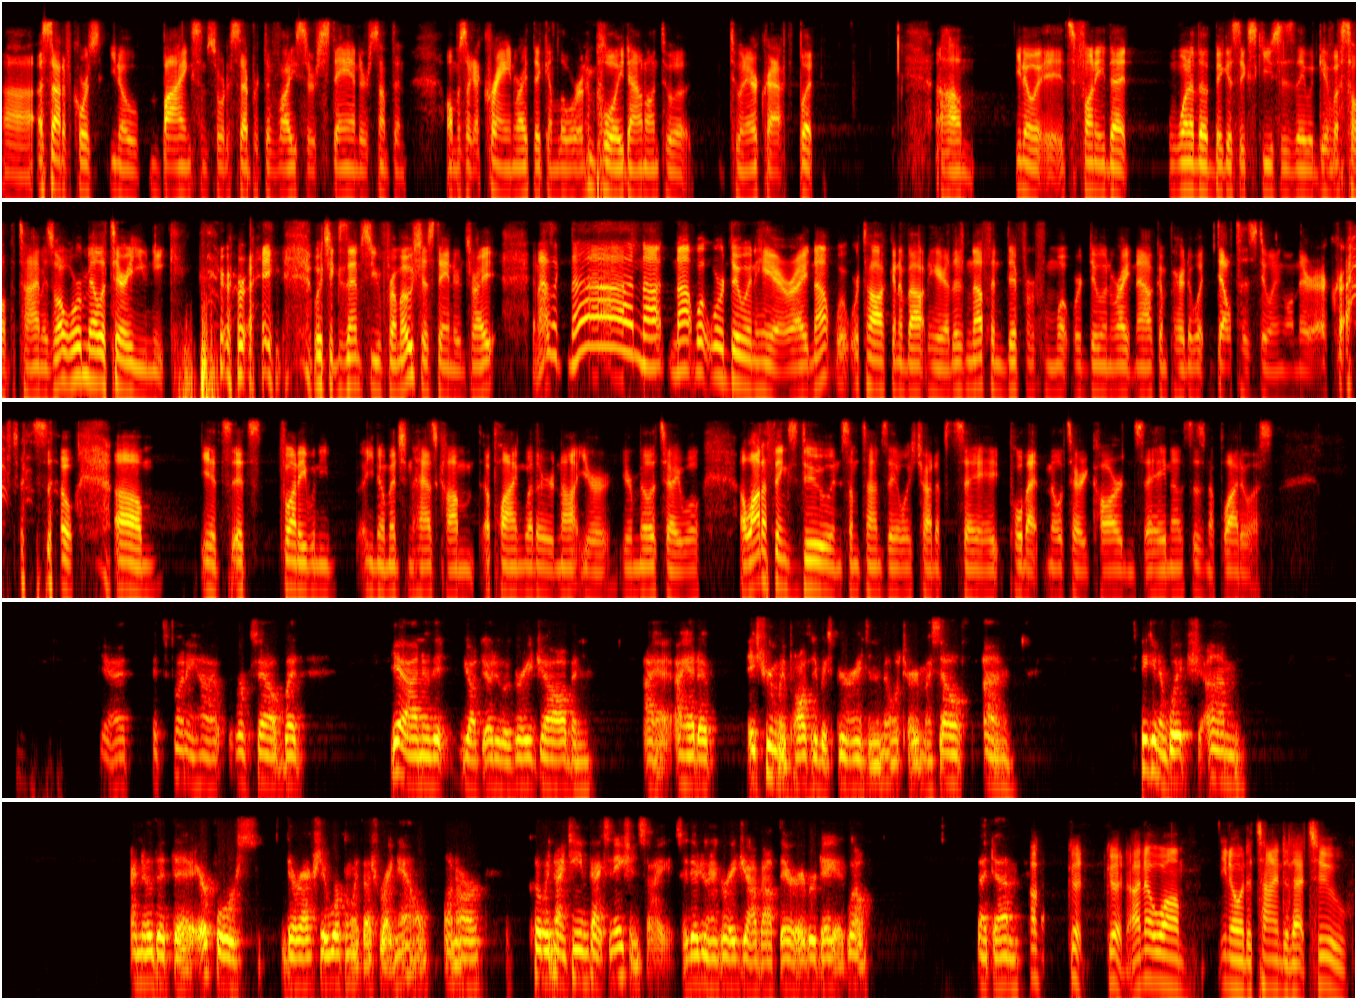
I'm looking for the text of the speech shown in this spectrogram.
uh, aside of course you know buying some sort of separate device or stand or something almost like a crane right that can lower an employee down onto a to an aircraft but um, you know it's funny that one of the biggest excuses they would give us all the time is well we're military unique right? Which exempts you from osha standards right? And i was like nah not not what we're doing here right? Not what we're talking about here. There's nothing different from what we're doing right now compared to what delta's doing on their aircraft. So um, it's it's funny when you you know mentioned HazCom applying whether or not you're military. Well, a lot of things do, and sometimes they always try to say hey, pull that military card and say, hey, no, this doesn't apply to us. Yeah, it's funny how it works out, but yeah, I know that you all do a great job, and I I had a extremely positive experience in the military myself. Um, speaking of which, um, I know that the Air Force they're actually working with us right now on our COVID nineteen vaccination site, so they're doing a great job out there every day as well. But um, oh, good, good. I know um, you know, at a time to that too.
